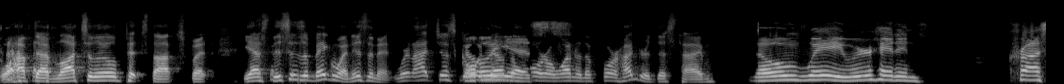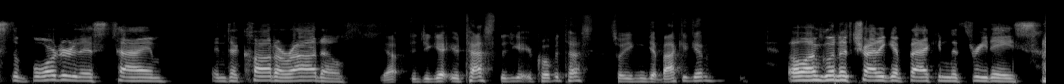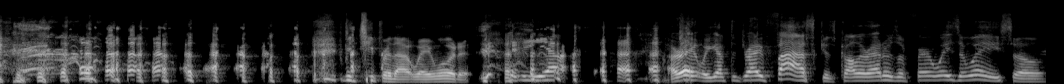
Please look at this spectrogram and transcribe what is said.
we'll have to have lots of little pit stops. But yes, this is a big one, isn't it? We're not just going oh, down yes. the 401 or the 400 this time. No way. We're heading across the border this time into Colorado. Yep. Did you get your test? Did you get your COVID test so you can get back again? Oh, I'm going to try to get back in the three days. It'd be cheaper that way, won't it? yeah. All right, we have to drive fast because Colorado's a fair ways away. So,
